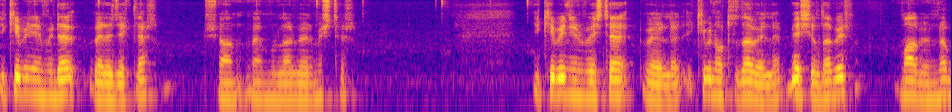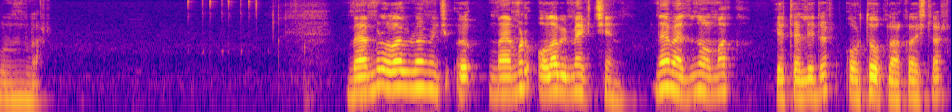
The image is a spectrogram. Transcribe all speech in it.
2020'de verecekler. Şu an memurlar vermiştir. 2025'te verirler. 2030'da verirler. 5 yılda bir mal biriminde bulunurlar. Memur olabilmek, memur olabilmek için ne mezun olmak yeterlidir? Ortaokul arkadaşlar.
